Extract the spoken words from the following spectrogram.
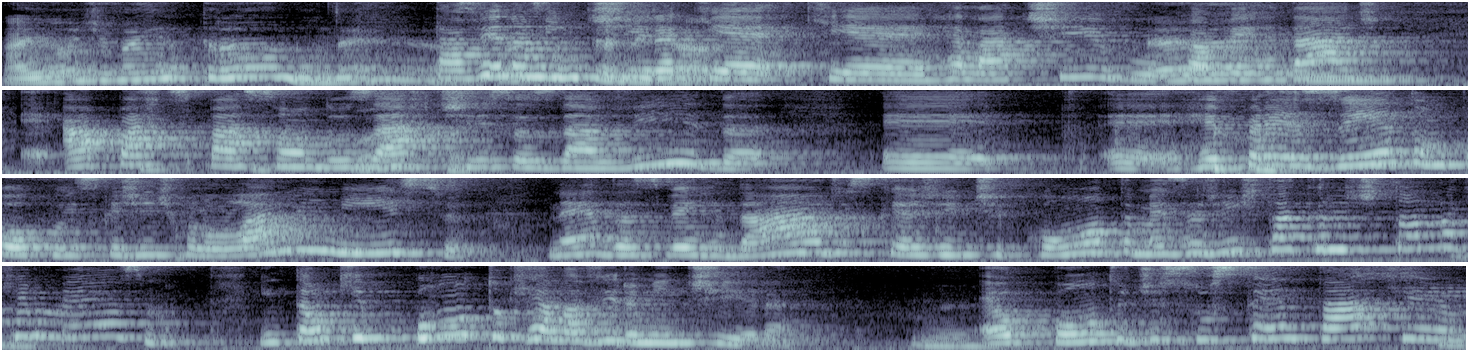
Aí é onde vai entrando, né? Tá As vendo a mentira que é, que é relativo com a É. verdade? A participação dos artistas da vida é, é, representa um pouco isso que a gente falou lá no início, né? Das verdades que a gente conta, mas a gente tá acreditando naquilo mesmo. Então, que ponto que ela vira mentira? É, o ponto de sustentar aquilo.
